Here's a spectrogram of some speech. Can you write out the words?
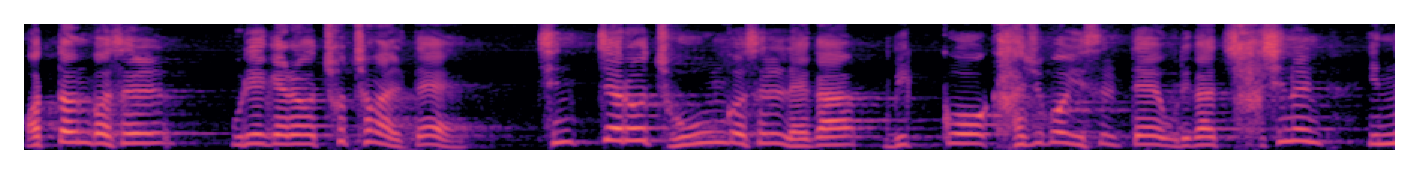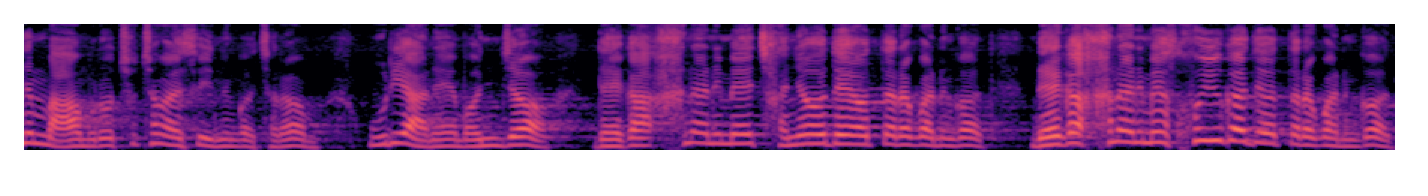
어떤 것을 우리에게로 초청할 때 진짜로 좋은 것을 내가 믿고 가지고 있을 때 우리가 자신을 있는 마음으로 초청할 수 있는 것처럼 우리 안에 먼저 내가 하나님의 자녀 되었다라고 하는 것, 내가 하나님의 소유가 되었다라고 하는 것,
